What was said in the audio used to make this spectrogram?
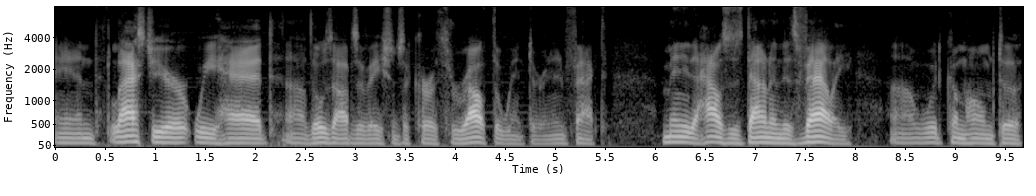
And last year we had uh, those observations occur throughout the winter. And in fact, many of the houses down in this valley uh, would come home to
